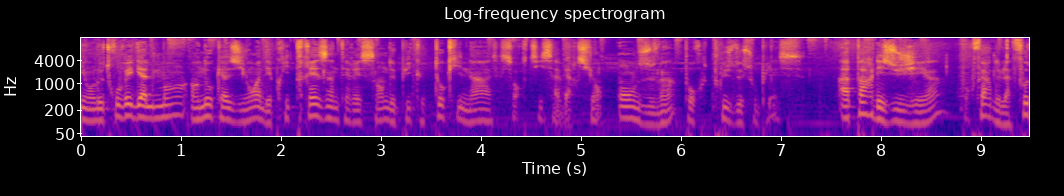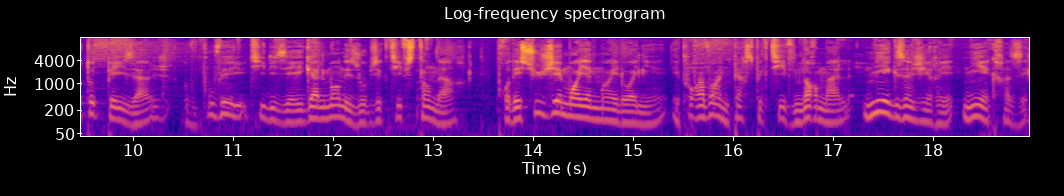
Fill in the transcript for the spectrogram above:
et on le trouve également en occasion à des prix très intéressants depuis que Tokina a sorti sa version 11-20 pour plus de souplesse. À part les UGA, pour faire de la photo de paysage, vous pouvez utiliser également des objectifs standards pour des sujets moyennement éloignés et pour avoir une perspective normale, ni exagérée, ni écrasée.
